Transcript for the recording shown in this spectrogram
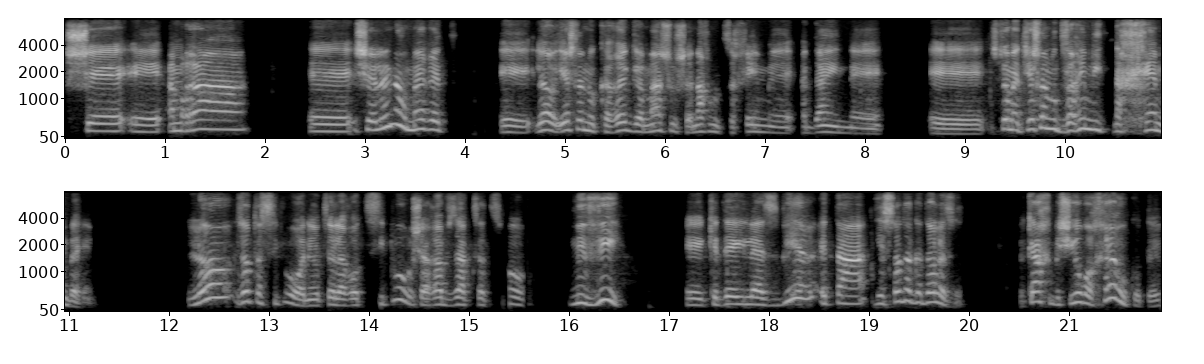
שאמרה, שאלנה אומרת, לא, יש לנו כרגע משהו שאנחנו צריכים עדיין, זאת אומרת, יש לנו דברים להתנחם בהם. לא זאת הסיפור, אני רוצה להראות סיפור שהרב זקס עצמו מביא אה, כדי להסביר את היסוד הגדול הזה. וכך בשיעור אחר הוא כותב,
